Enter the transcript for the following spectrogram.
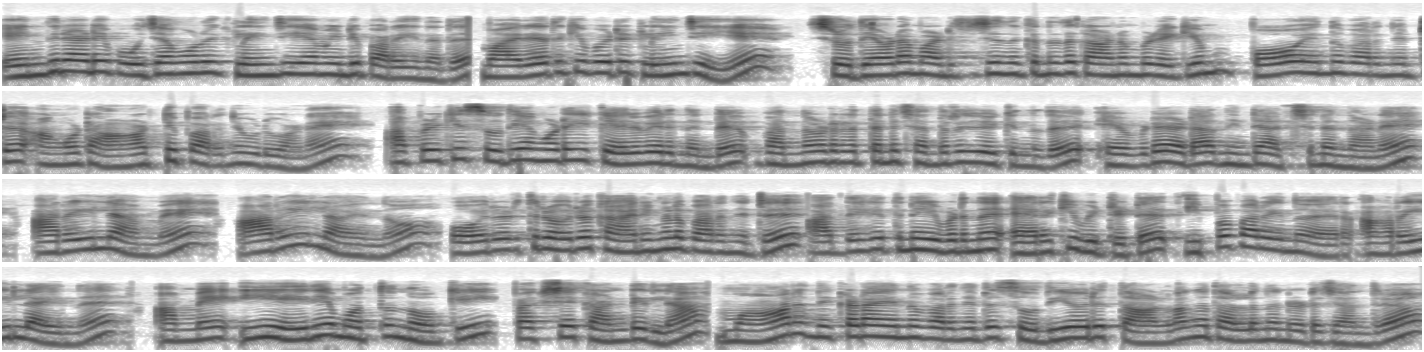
എന്തിനാടി പൂജാമുറി ക്ലീൻ ചെയ്യാൻ വേണ്ടി പറയുന്നത്? മര്യാദയ്ക്ക് പോയിട്ട് ക്ലീൻ ചെയ്യേ. ശ്രുതി അവിടെ മടിച്ചു നിൽക്കുന്നത് കാണുമ്പോഴേക്കും പോ എന്ന് പറഞ്ഞിട്ട് അങ്ങോട്ട് ആട്ടി പറഞ്ഞു വിടുവാണേ. അപ്പോഴേക്കും ശ്രുതി അങ്ങോട്ടേക്ക് കയറി വരുന്നുണ്ട്. വന്ന ഉടനെ തന്നെ ചന്ദ്ര ചോദിക്കുന്നത് എവിടെയാടാ നിന്റെ അച്ഛൻ എന്നാണ്? അറിയില്ല അമ്മേ. അറിയില്ല എന്നോ? ഓരോരുത്തർ ഓരോ കാര്യങ്ങൾ പറഞ്ഞിട്ട് അദ്ദേഹത്തിനെ ഇവിടുന്ന് ഇറക്കി വിട്ടിട്ട് ഇപ്പൊ പറയുന്നു അറിയില്ല എന്ന്. അമ്മേ ഈ ഏരിയ മൊത്തം നോക്കി. പക്ഷെ കണ്ടില്ല. മാറി നിക്കടാ എന്ന് പറഞ്ഞിട്ട് ഒരു തള്ളങ്ങ് തള്ളുന്നുണ്ട് ചന്ദ്ര.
